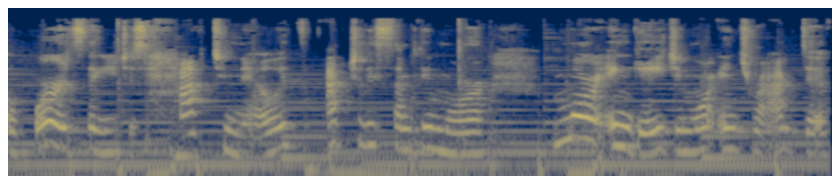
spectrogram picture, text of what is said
of words that you just have to know. It's actually something more more engaging, more interactive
